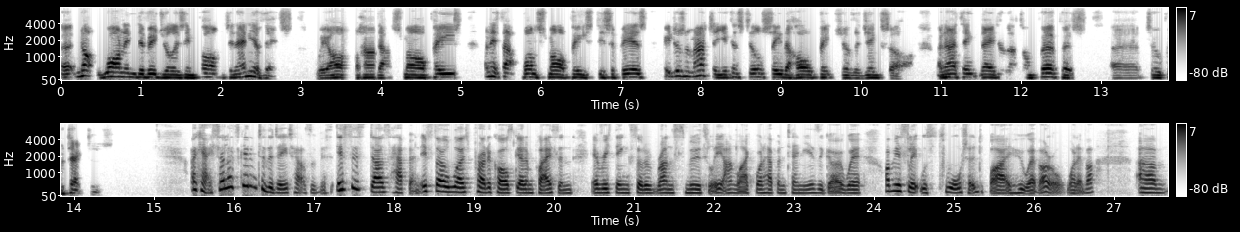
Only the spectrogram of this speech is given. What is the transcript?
uh, not one individual is important in any of this. We all have that small piece, and if that one small piece disappears, it doesn't matter. You can still see the whole picture of the jigsaw. And I think they do that on purpose uh, to protect us. Okay, so let's get into the details of this. If this does happen, if all those protocols get in place and everything sort of runs smoothly, unlike what happened 10 years ago, where obviously it was thwarted by whoever or whatever, um,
